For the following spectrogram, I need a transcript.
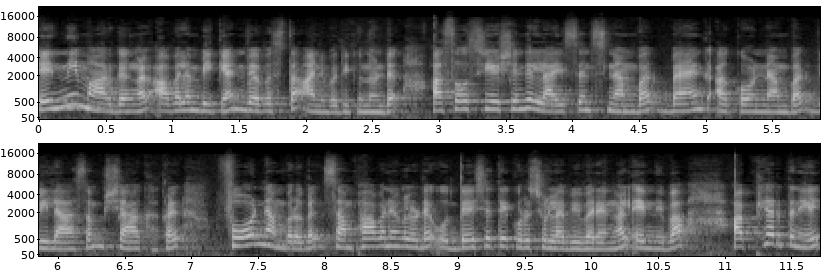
എന്നീ മാർഗങ്ങൾ അവലംബിക്കാൻ വ്യവസ്ഥ അനുവദിക്കുന്നുണ്ട്. അസോസിയേഷന്റെ licence number bank account number വിലാസം ശാഖകൾ. ഫോൺ നമ്പറുകൾ സംഭാവനകളുടെ ഉദ്ദേശത്തെക്കുറിച്ചുള്ള വിവരങ്ങൾ എന്നിവ അഭ്യർത്ഥനയിൽ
